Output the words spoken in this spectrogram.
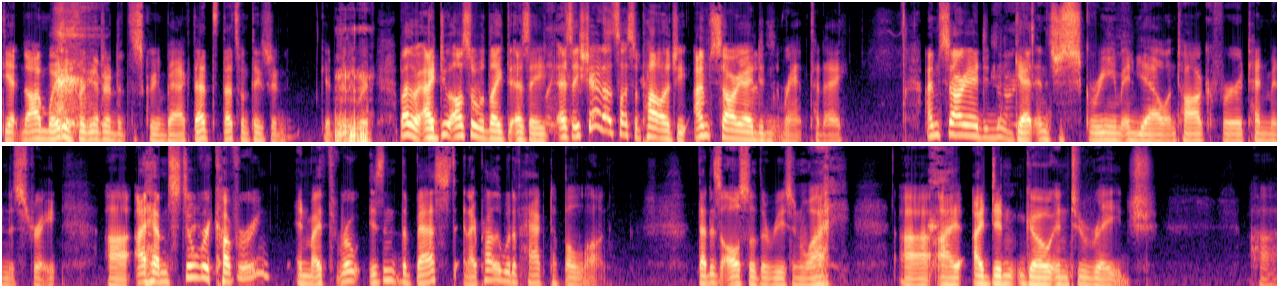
Yeah, no, I'm waiting for the internet to scream back. That's that's when things should get really weird. By the way, I do also would like to, as a as a shout out slash apology. I'm sorry I didn't rant today. I'm sorry I didn't get and just scream and yell and talk for ten minutes straight. Uh, I am still recovering, and my throat isn't the best, and I probably would have hacked up a lung. That is also the reason why uh, I I didn't go into rage. Uh,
